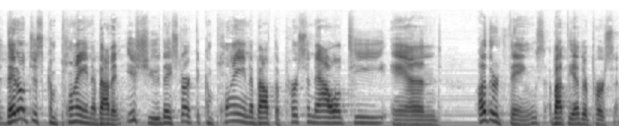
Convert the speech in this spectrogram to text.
they don't just complain about an issue, they start to complain about the personality and other things about the other person.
